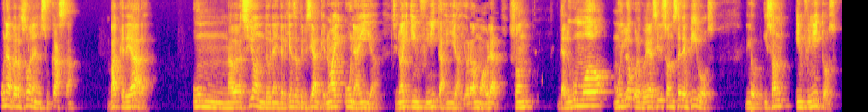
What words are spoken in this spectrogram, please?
una persona en su casa va a crear una versión de una inteligencia artificial que no hay una IA, sino hay infinitas IA, y ahora vamos a hablar, son de algún modo, muy loco lo que voy a decir, son seres vivos, y son infinitos.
